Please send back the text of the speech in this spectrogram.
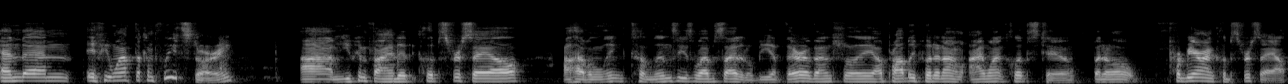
and then if you want the complete story, um, you can find it Clips4Sale. I'll have a link to Lindsey's website. It'll be up there eventually. I'll probably put it on I Want Clips too, but it'll premiere on Clips4Sale.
